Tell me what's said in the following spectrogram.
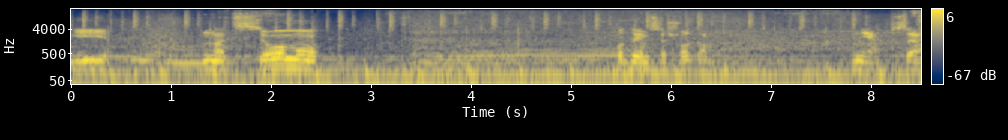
І на цьому подивимося, що там. Ні, все.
